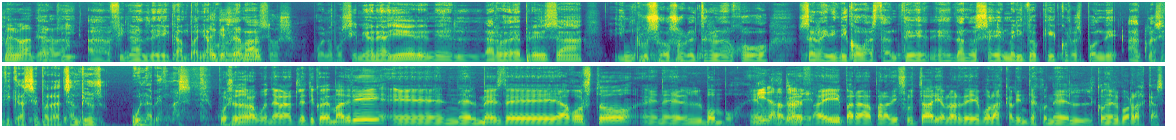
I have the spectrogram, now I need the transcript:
de aquí a final de campaña. Hay que ser bueno, pues Simeone ayer en la rueda de prensa, incluso sobre el terreno del juego, se reivindicó bastante, eh, dándose el mérito que corresponde a clasificarse para la Champions una vez más. Pues enhorabuena al Atlético de Madrid en el mes de agosto en el bombo. ¿eh? otra, vez, ahí para, disfrutar y hablar de bolas calientes con el, con el Borrascas.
